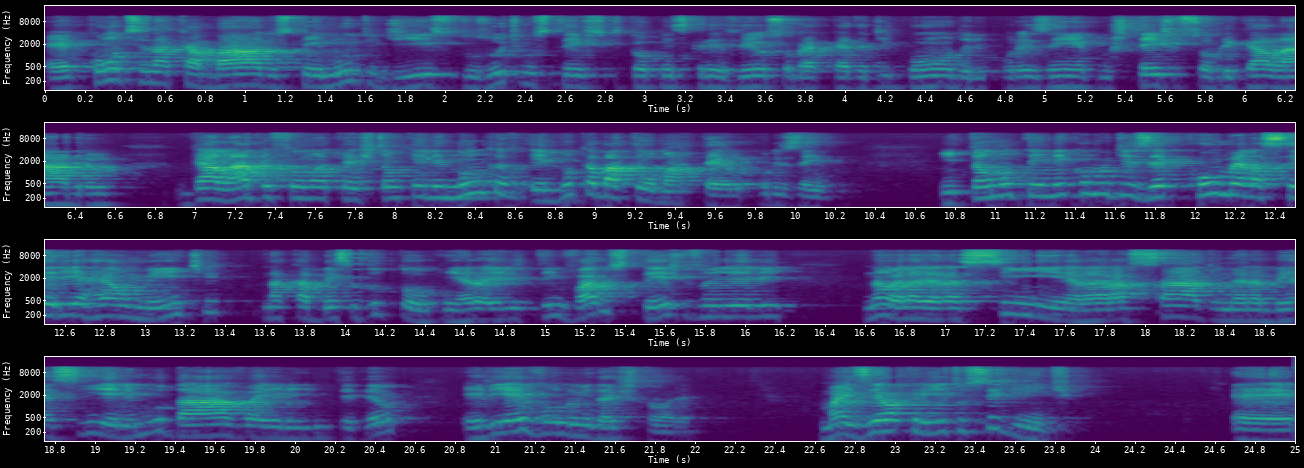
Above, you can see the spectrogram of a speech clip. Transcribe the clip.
É, Contos Inacabados tem muito disso, dos últimos textos que Tolkien escreveu sobre a queda de Gondolin, por exemplo, os textos sobre Galadriel. Galadriel foi uma questão que ele nunca, ele nunca bateu o martelo, por exemplo. Então não tem nem como dizer como ela seria realmente na cabeça do Tolkien. Ele tem vários textos onde ele, não, ela era assim, ela era assado, não era bem assim, ele mudava, ele, entendeu? Ele ia evoluindo a história. Mas eu acredito o seguinte, é,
